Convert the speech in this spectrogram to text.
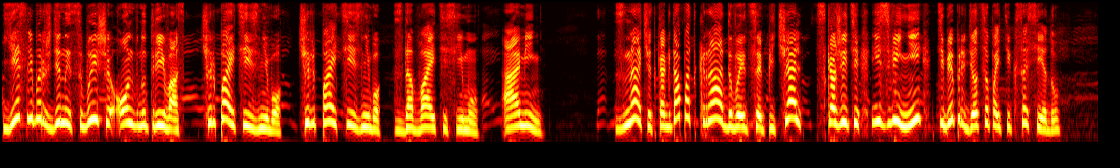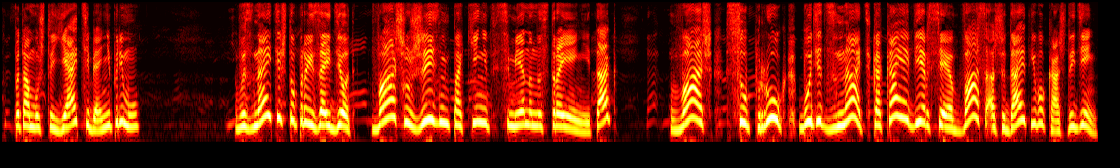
Если вы рождены свыше, он внутри вас. Черпайте из него. Черпайте из него, сдавайтесь ему. Аминь. Значит, когда подкрадывается печаль, скажите «Извини, тебе придется пойти к соседу, потому что я тебя не приму». Вы знаете, что произойдет? Вашу жизнь покинет смена настроений, так? Ваш супруг будет знать, какая версия вас ожидает его каждый день.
